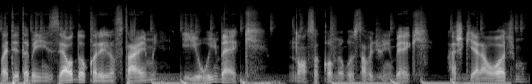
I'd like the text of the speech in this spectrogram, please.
Vai ter também Zelda Ocarina of Time e Winback, nossa, como eu gostava de Winback. Acho que era ótimo,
